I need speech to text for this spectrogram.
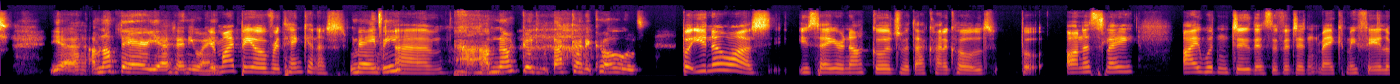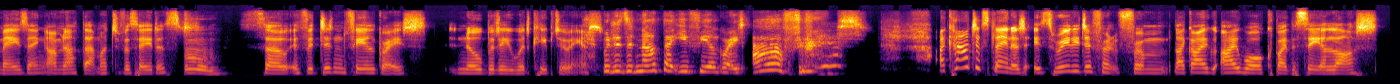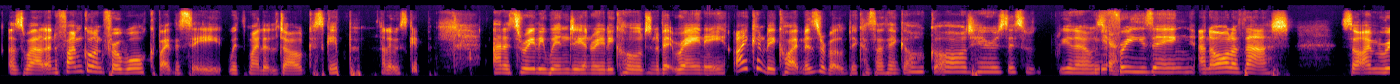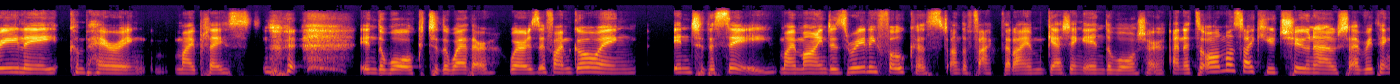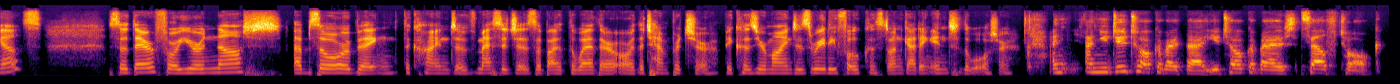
yeah, I'm not there yet anyway. You might be overthinking it. Maybe. Um, I'm not good with that kind of cold. But you know what? You say you're not good with that kind of cold. But honestly, I wouldn't do this if it didn't make me feel amazing. I'm not that much of a sadist. Mm. So if it didn't feel great, nobody would keep doing it. But is it not that you feel great after it? I can't explain it. It's really different from like I I walk by the sea a lot as well. And if I'm going for a walk by the sea with my little dog, Skip, hello Skip, and it's really windy and really cold and a bit rainy, I can be quite miserable because I think, oh God, here's this, you know, it's Yeah. freezing and all of that. So I'm really comparing my place in the walk to the weather. Whereas if I'm going into the sea, my mind is really focused on the fact that I am getting in the water. And it's almost like you tune out everything else. So therefore, you're not absorbing the kind of messages about the weather or the temperature because your mind is really focused on getting into the water. And and you do talk about that. You talk about self-talk.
